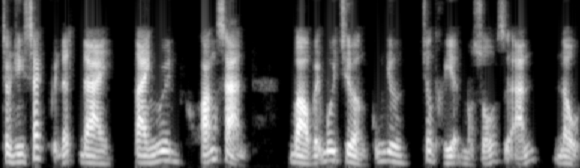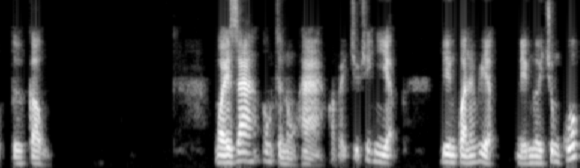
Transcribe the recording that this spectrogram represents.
trong chính sách về đất đai, tài nguyên, khoáng sản, bảo vệ môi trường cũng như trong thực hiện một số dự án đầu tư công. Ngoài ra, ông Trần Hồng Hà còn phải chịu trách nhiệm liên quan đến việc để người Trung Quốc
